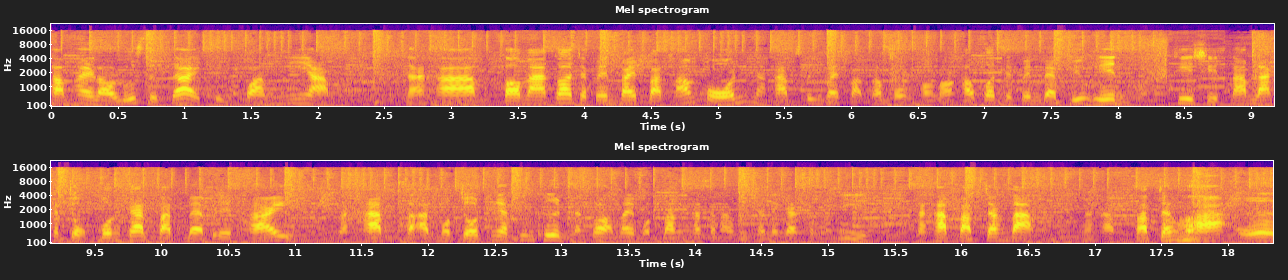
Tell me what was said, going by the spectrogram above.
ทำให้เรารู้สึกได้ถึงความเงียบนะครับ ต่อมาก็จะเป็นใบปัดน้ำฝนนะครับ ซึ่งใบปัดน้ำฝนของน้องเขาก็จะเป็นแบบบิวอินที่ฉีดน้ำล้างกระจกบนก้านปัดแบบเบรดไทป์นะครับสะอาดหมดจดเงียบยิ่งขึ้น แล้วก็ไม่หมดบังทัศนวิสัยในการขับขี่นะครับ ปรับจังหวะนะครับ ปรับจังหวะเออ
